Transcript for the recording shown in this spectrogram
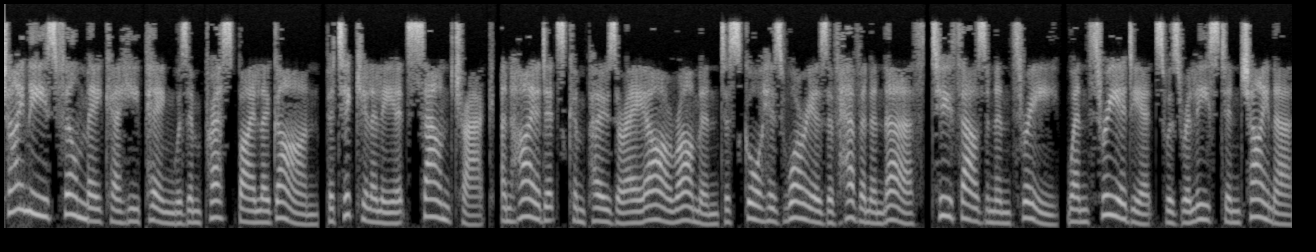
Chinese filmmaker He Ping was impressed by Lagaan, particularly its soundtrack, and hired its composer A. R. Rahman to score his Warriors of Heaven and Earth 2003. .When Three Idiots was released in China,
